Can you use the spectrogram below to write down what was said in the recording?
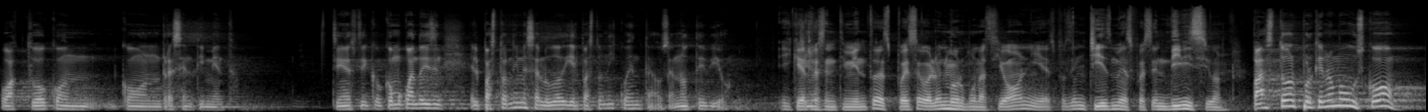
o actúo con, con resentimiento. ¿Sí me explico? Como cuando dicen, el pastor ni me saludó y el pastor ni cuenta, o sea, no te vio. Y que el resentimiento después se vuelve en murmuración y después en chisme, después en división. Pastor, ¿por qué no me buscó?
